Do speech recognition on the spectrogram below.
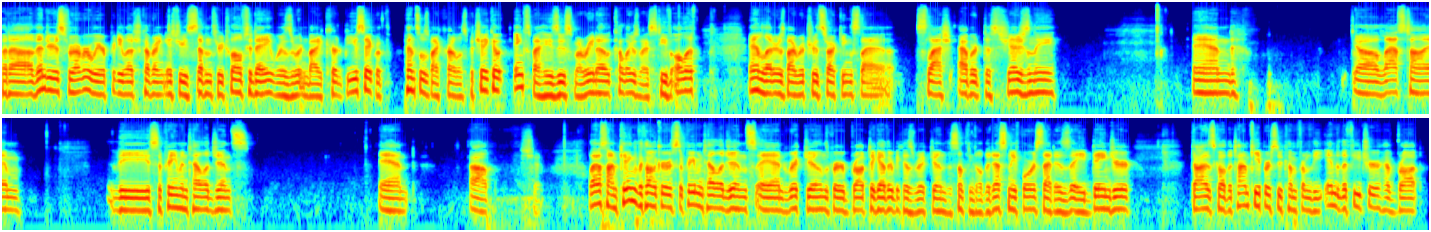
But uh avengers forever we are pretty much covering issues 7 through 12 today was written by kurt busiek with pencils by carlos pacheco inks by jesus merino colors by steve oliff and letters by richard starking slash, slash albert Deschesney. and uh, last time the Supreme Intelligence and uh shit. Last time Kang the Conqueror, Supreme Intelligence, and Rick Jones were brought together because Rick Jones is something called the Destiny Force that is a danger. Guys called the Timekeepers who come from the end of the future have brought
